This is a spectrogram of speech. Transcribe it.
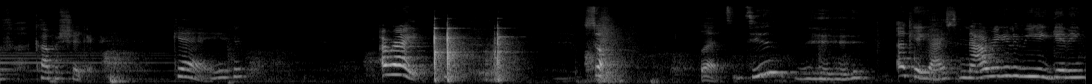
a cup of sugar. Okay. All right. So, let's do this. Okay, guys, now we're going to be getting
